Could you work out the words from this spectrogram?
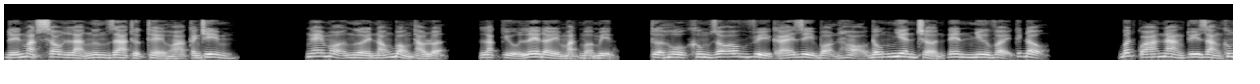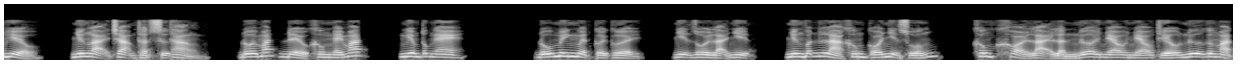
đến mặt sau là ngưng ra thực thể hóa cánh chim. Nghe mọi người nóng bỏng thảo luận, lạc cửu lê đầy mặt mờ mịt, tựa hồ không rõ vì cái gì bọn họ đống nhiên trở nên như vậy kích động. Bất quá nàng tuy rằng không hiểu, nhưng lại chạm thật sự thẳng, đôi mắt đều không nháy mắt, nghiêm túc nghe. Đỗ Minh Nguyệt cười cười, nhịn rồi lại nhịn, nhưng vẫn là không có nhịn xuống, không khỏi lại lần nữa nheo nhéo thiếu nữ gương mặt,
